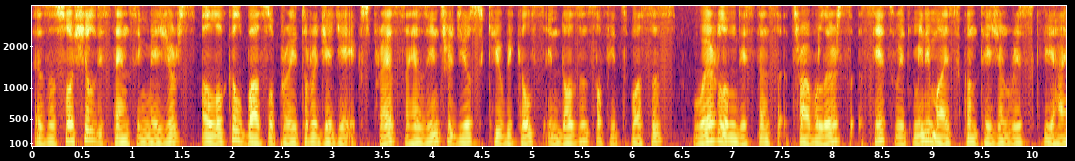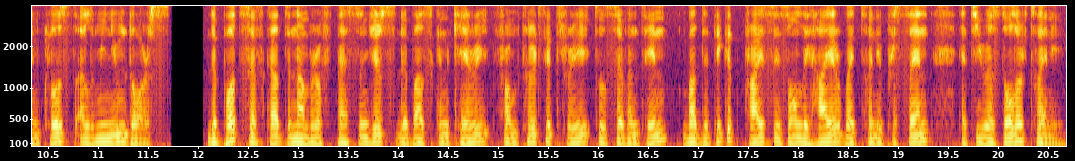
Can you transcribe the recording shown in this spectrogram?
As a social distancing measures, a local bus operator JJ Express has introduced cubicles in dozens of its buses where long-distance travelers sit with minimized contagion risk behind closed aluminum doors. The pods have cut the number of passengers the bus can carry from 33 to 17, but the ticket price is only higher by 20% at US dollar 20.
